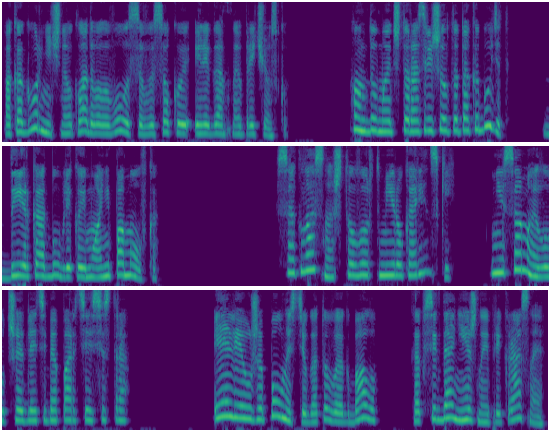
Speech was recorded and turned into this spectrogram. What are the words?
пока горничная укладывала волосы в высокую элегантную прическу. Он думает, что раз решил, то так и будет. Дырка от бублика ему, а не помолвка. Согласна, что лорд Миру Каринский не самая лучшая для тебя партия, сестра. Элли, уже полностью готовая к балу, как всегда нежная и прекрасная,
